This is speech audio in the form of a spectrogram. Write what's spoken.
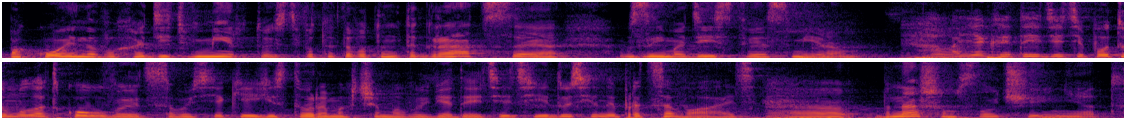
спокойно выходить в мир. То есть вот эта вот интеграция взаимодействия с миром. А як гэтыя дзеці потым уладкоўваюцца вось якія гісторыі магчыма вы ведаеце ці ідуць яны працаваць в нашем случае нет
